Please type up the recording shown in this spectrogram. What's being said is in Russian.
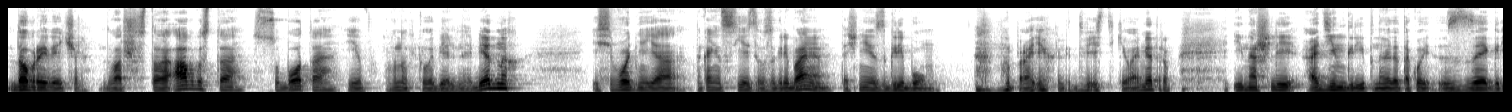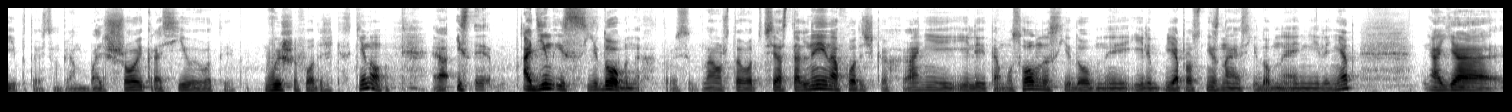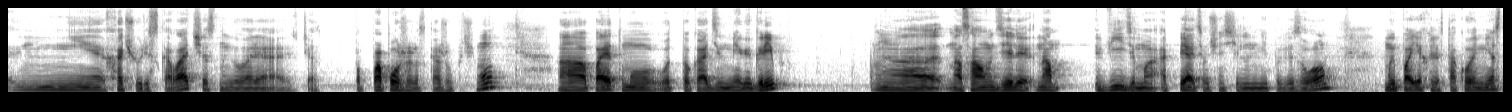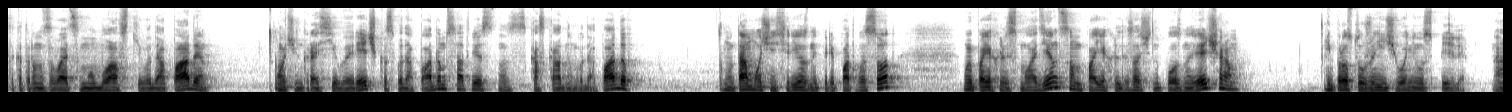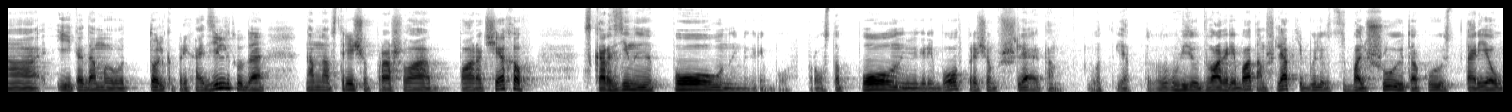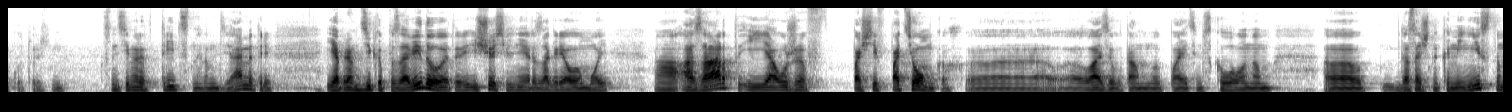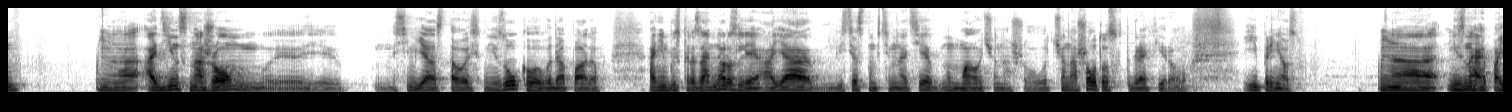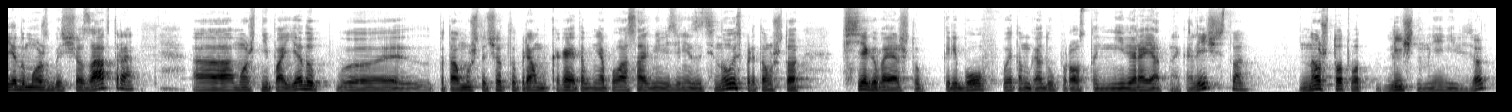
Добрый вечер. 26 августа, суббота и вновь колыбельная бедных. И сегодня я наконец съездил за грибами, точнее с грибом. Мы проехали 200 километров и нашли один гриб, но это такой Z-гриб, то есть он прям большой, красивый, вот выше фоточки скинул. Э, э, один из съедобных, то есть, потому что вот все остальные на фоточках, они или там условно съедобные, или я просто не знаю, съедобные они или нет. А я не хочу рисковать, честно говоря. Сейчас попозже расскажу, почему. А, поэтому вот только один мегагрипп. А, на самом деле нам, видимо, опять очень сильно не повезло. Мы поехали в такое место, которое называется Мумлавские водопады. Очень красивая речка с водопадом, соответственно, с каскадом водопадов. Но там очень серьезный перепад высот. Мы поехали с младенцем, поехали достаточно поздно вечером и просто уже ничего не успели. А, и когда мы вот только приходили туда, нам навстречу прошла пара чехов с корзинами полными грибов, просто полными грибов, причем шля... там, вот я увидел два гриба, там шляпки были с большую такую тарелку, то есть сантиметров 30, наверное, в диаметре. Я прям дико позавидовал, это еще сильнее разогрело мой а, азарт, и я уже в, почти в потемках э, лазил там по этим склонам, достаточно каменистым. Э, один с ножом, э, семья осталась внизу около водопадов. Они быстро замерзли, а я, естественно, в темноте ну, мало чего нашел. Вот что нашел, то сфотографировал и принес. Не знаю, поеду, может быть, еще завтра. Может, не поеду, потому что что-то прям какая-то у меня полоса невезения затянулась, при том, что все говорят, что грибов в этом году просто невероятное количество но что-то вот лично мне не везет.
